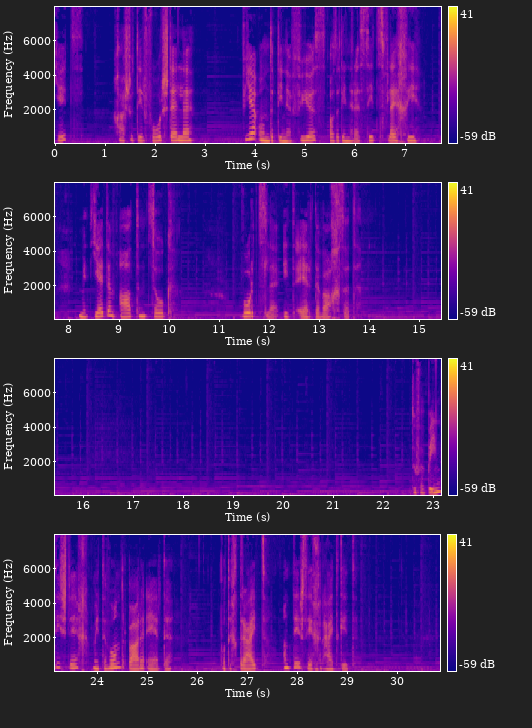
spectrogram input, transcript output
Jetzt kannst du dir vorstellen, wie unter deinen Füßen oder deiner Sitzfläche mit jedem Atemzug Wurzeln in die Erde wachsen. Du verbindest dich mit der wunderbaren Erde, die dich trägt und dir Sicherheit gibt.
